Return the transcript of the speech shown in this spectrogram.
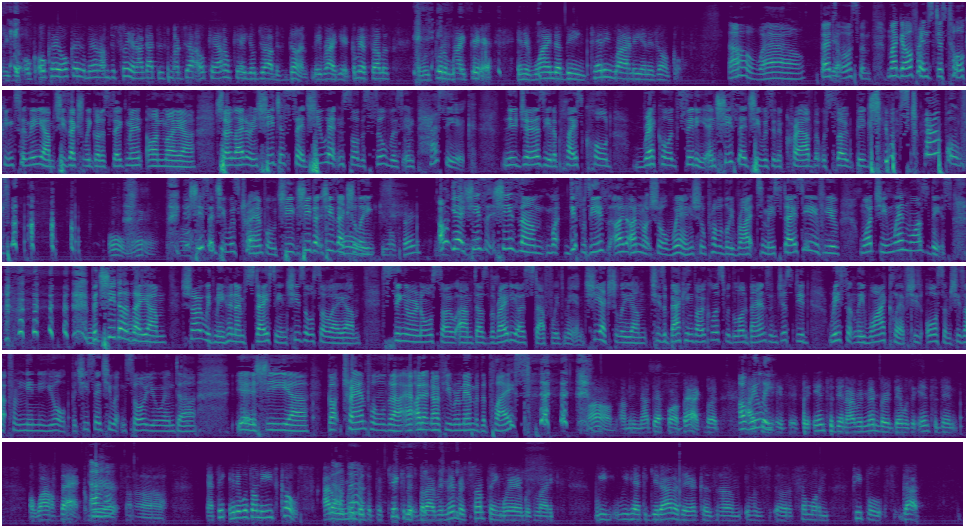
and he said, okay, okay, man, I'm just saying, I got this in my job. Okay, I don't care. Your job is done. They right here. Come here, fellas. And we put them right there. And it wind up being Teddy Riley and his uncle. Oh wow. That's Yeah. awesome. My girlfriend's just talking to me. Um, she's actually got a segment on my uh, show later, and she just said she went and saw the Sylvers in Passaic, New Jersey, at a place called Record City, and she said she was in a crowd that was so big she was trampled. Oh, man. she said she was trampled. She she she's actually. Oh, she okay? Oh yeah, she's she's um. What, this was years. I, I'm not sure when. She'll probably write to me, Stacey, if you're watching. When was this? but she does a um show with me. Her name's Stacey, and she's also a um singer and also um does the radio stuff with me. And she actually um she's a backing vocalist with a lot of bands, and just did recently Wyclef. She's awesome. She's up from near New York, but she said she went and saw you, and uh, yeah, she uh, got trampled. Uh, I don't know if you remember the place. Wow. I mean, not that far back, but. Oh, really? Can, if, if the incident, I remember there was an incident a while back Uh-huh. where uh, I think, and it was on the East Coast. I don't Oh, remember wow. the particulars, but I remember something where it was like we we had to get out of there because um, it was uh, someone people got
